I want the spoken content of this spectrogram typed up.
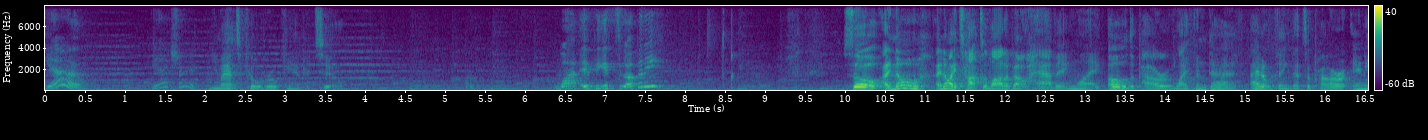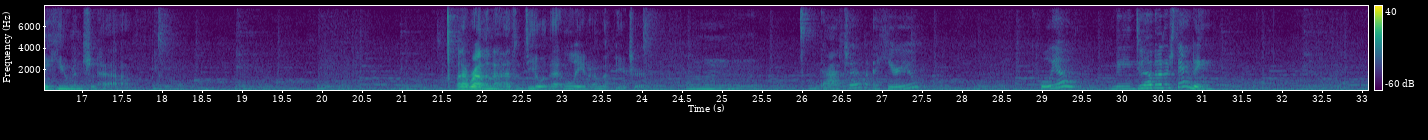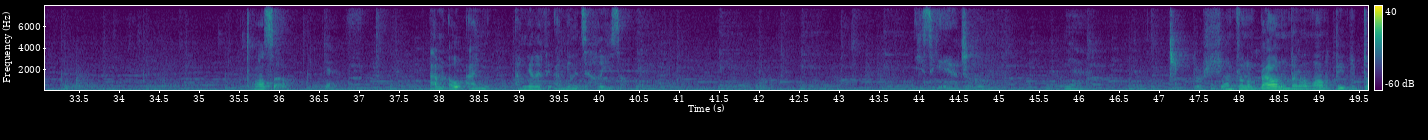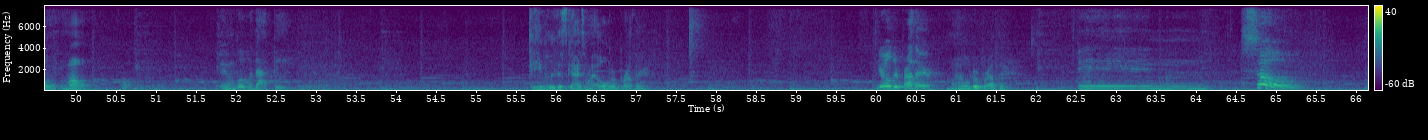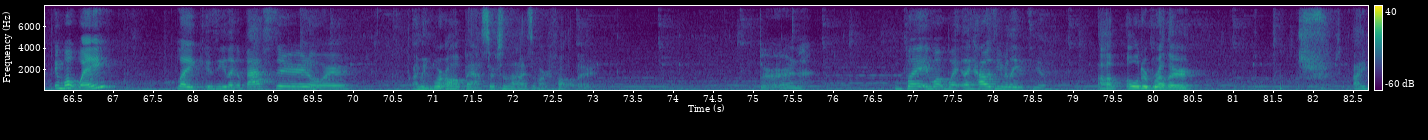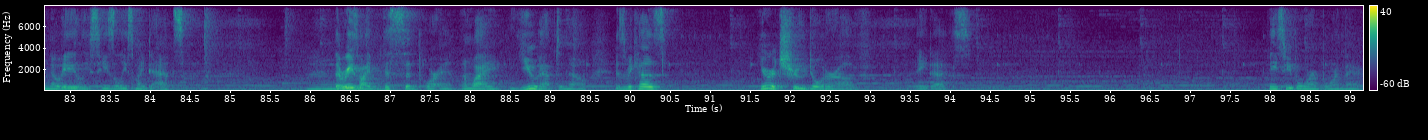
Yeah. Yeah, sure. You might have to kill Rokander too. Why? If he gets too uppity? So I know I know I talked a lot about having like, oh, the power of life and death. I don't think that's a power any human should have. And I'd rather not have to deal with that later in the future. Hmm. Gotcha. I hear you. Coolio. We do have an understanding. Also, Yes. I'm oh I'm I'm gonna I'm gonna tell you something. You see Angelo? Yeah. There's something about him that a lot of people don't know. And what would that be? Can you believe this guy's my older brother? Your older brother. My older brother. In so, in what way? Like, is he like a bastard or? I mean, we're all bastards in the eyes of our father. Burn. But in what way? Like, how is he related to you? Uh, older brother. I know he at least he's at least my dad's son. The reason why this is important and why you have to know is because you're a true daughter of Adex. These people weren't born there.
